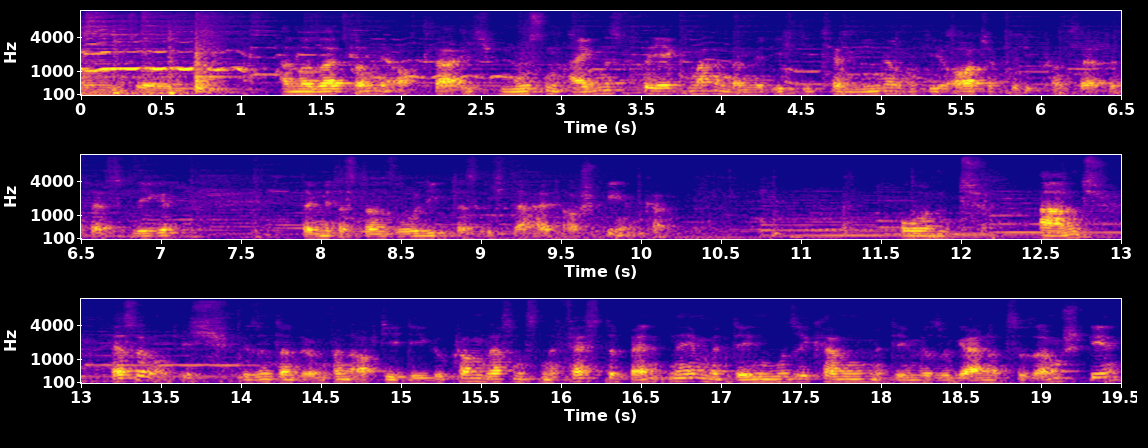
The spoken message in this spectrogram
Und äh, andererseits war mir auch klar, ich muss ein eigenes Projekt machen, damit ich die Termine und die Orte für die Konzerte festlege, damit das dann so liegt, dass ich da halt auch spielen kann. Und Arndt Hesse und ich, wir sind dann irgendwann auf die Idee gekommen, lass uns eine feste Band nehmen mit den Musikern, mit denen wir so gerne zusammenspielen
